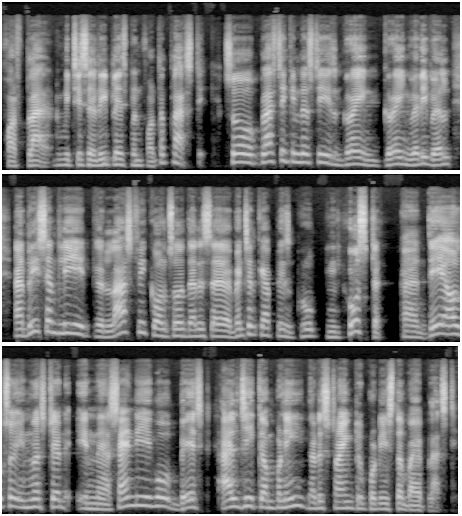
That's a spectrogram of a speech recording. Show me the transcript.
for plant, which is a replacement for the plastic. So plastic industry is growing, growing very well. And recently, last week also, there is a venture capitalist group in Houston. and they also invested in a San Diego-based algae company that is trying to produce the bioplastic,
